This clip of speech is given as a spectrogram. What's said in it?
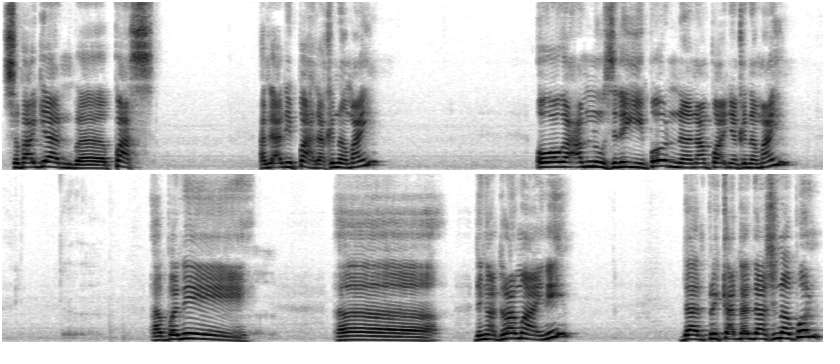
sebahagian uh, PAS ahli-ahli PAS dah kena main. Orang-orang UMNO sendiri pun uh, nampaknya kena main. Apa ni? Uh, dengan drama ini. Dan Perikatan Nasional pun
